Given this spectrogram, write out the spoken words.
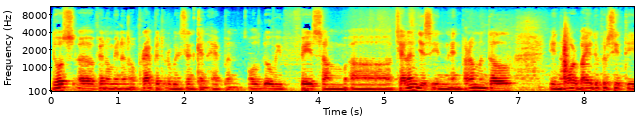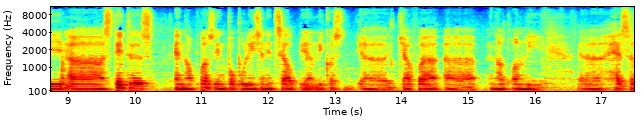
those uh, phenomenon of rapid urbanization can happen. Although we face some uh, challenges in environmental, in our biodiversity uh, status, and of course in population itself. Yeah, because uh, Java uh, not only uh, has a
